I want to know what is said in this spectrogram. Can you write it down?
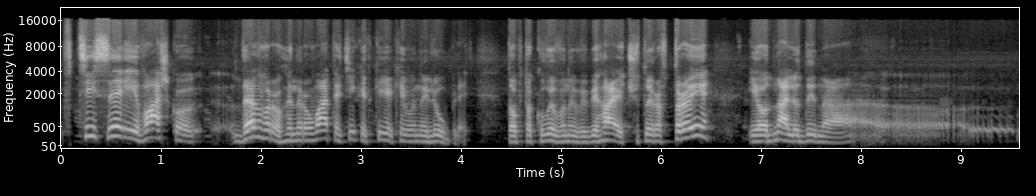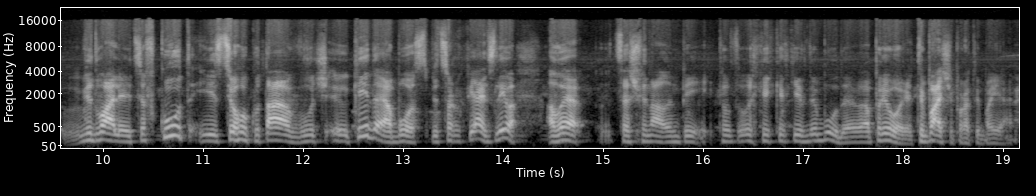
В цій серії важко Денверу генерувати ті китки, які вони люблять. Тобто, коли вони вибігають 4 в 3, і одна людина е, відвалюється в кут, і з цього кута влуч... е, кидає або з під 45 зліва. Але це ж фінал NBA. Тут легких китків не буде апріорі. Ти бачиш проти Майами.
